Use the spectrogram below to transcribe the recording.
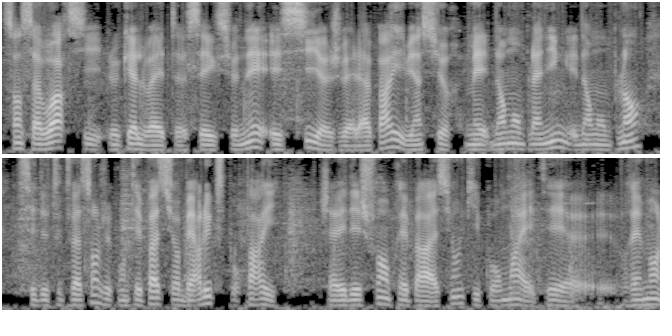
sans savoir si lequel va être sélectionné et si je vais aller à Paris, bien sûr. Mais dans mon planning et dans mon plan, c'est de toute façon, je comptais pas sur Berlux pour Paris j'avais des chevaux en préparation qui pour moi étaient euh, vraiment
